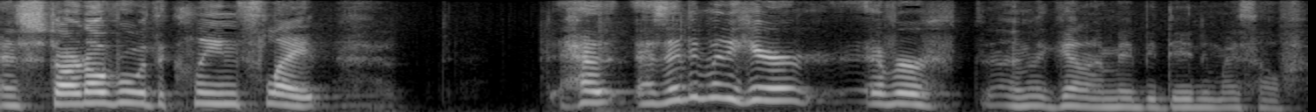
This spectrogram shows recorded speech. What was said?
and start over with a clean slate. Has, has anybody here ever, and again, I may be dating myself,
